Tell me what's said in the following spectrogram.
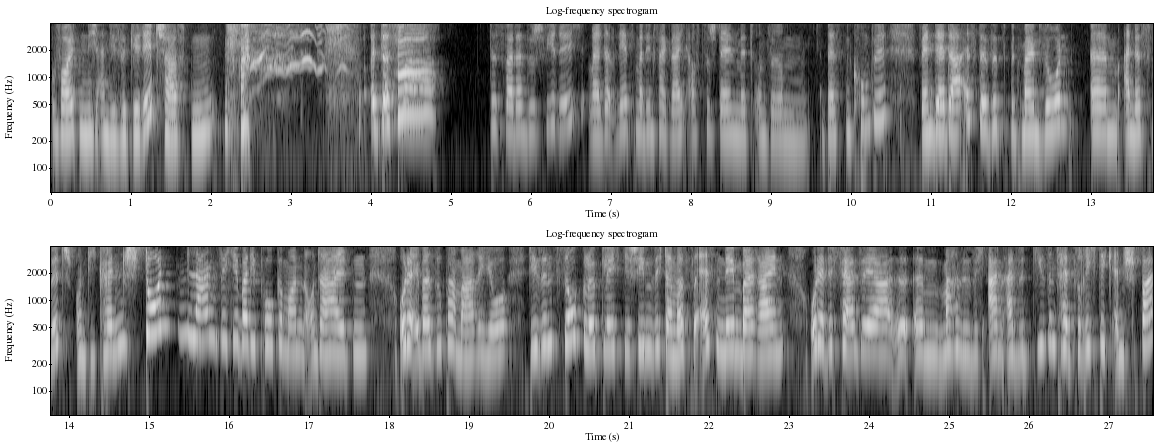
wollten nicht an diese Gerätschaften. Und das war, das war dann so schwierig, weil da, jetzt mal den Vergleich aufzustellen mit unserem besten Kumpel, wenn der da ist, der sitzt mit meinem Sohn ähm, an der Switch und die können stundenlang sich über die Pokémon unterhalten oder über Super Mario. Die sind so glücklich, die schieben sich dann was zu essen nebenbei rein oder die Fernseher äh, ähm, machen sie sich an. Also die sind halt so richtig entspannt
